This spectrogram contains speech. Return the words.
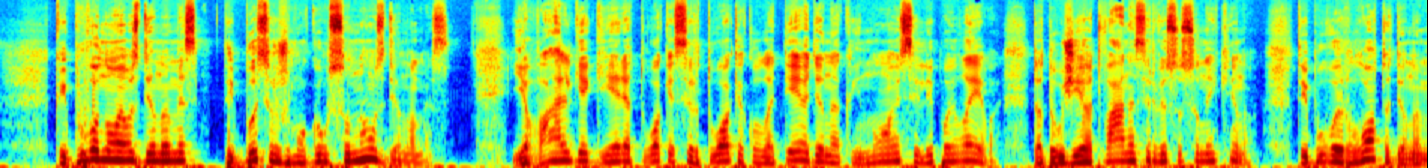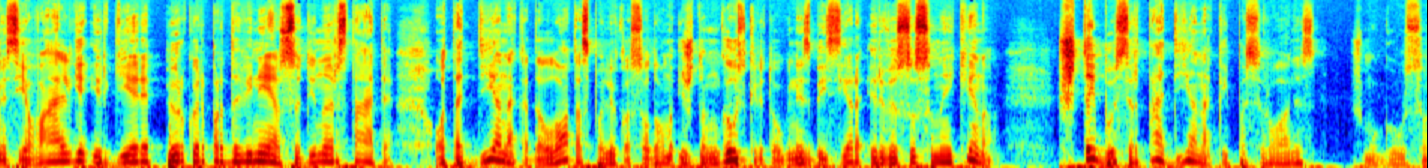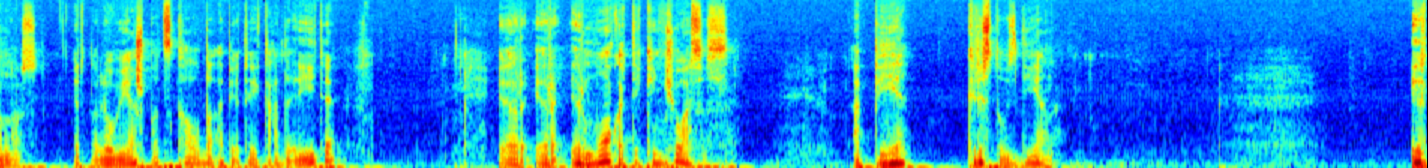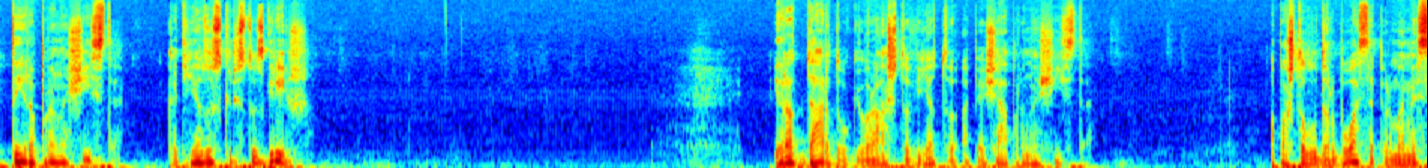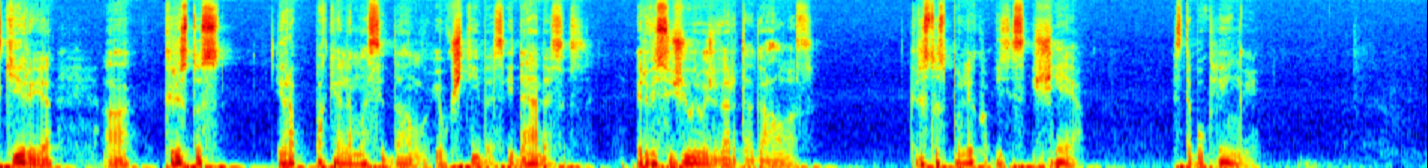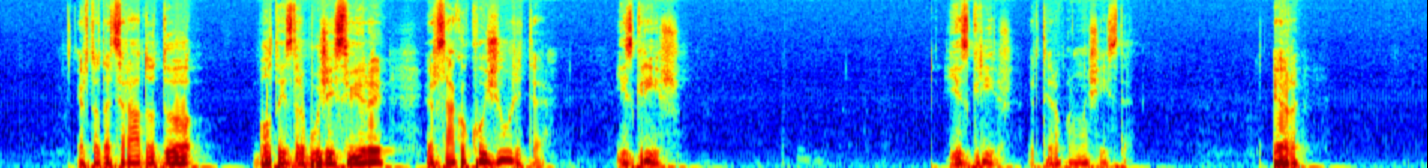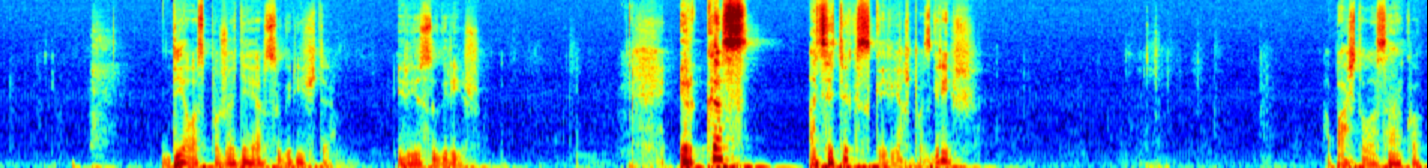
Kai buvo nojaus dienomis, tai bus ir žmogaus sunaus dienomis. Jie valgė, gėrė, tuokėsi ir tuokė, kol atėjo diena, kai Nojus įlipo į laivą. Tada užėjo Tvanas ir visus sunaikino. Tai buvo ir Loto dienomis. Jie valgė ir gėrė, pirko ir pardavinėjo, sudino ir statė. O tą dieną, kada Lotas paliko Sodomą, iš dangaus krito ugnis bei siera ir visus sunaikino. Štai bus ir tą dieną, kai pasirodys žmogaus sunus. Ir toliau viešpats kalba apie tai, ką daryti ir, ir, ir moko tikinčiuosius apie Kristaus dieną. Ir tai yra pranašystė, kad Jėzus Kristus grįž. Yra dar daugiau rašto vietų apie šią pranašystę. Apaštalų darbuose, pirmame skyriuje, a, Kristus yra pakeliamas į dangų, į aukštybės, į debesis. Ir visi žiūri užvertę galvas. Kristus paliko, jis išėjo. Stebuklingai. Ir tada atsirado du baltais drabužiais vyrai ir sako, ko žiūrite? Jis grįž. Jis grįž. Ir tai yra pranašystė. Ir Dievas pažadėjo sugrįžti. Ir jis sugrįž. Ir kas atsitiks, kai viešpas grįž? Apaštalas sako,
